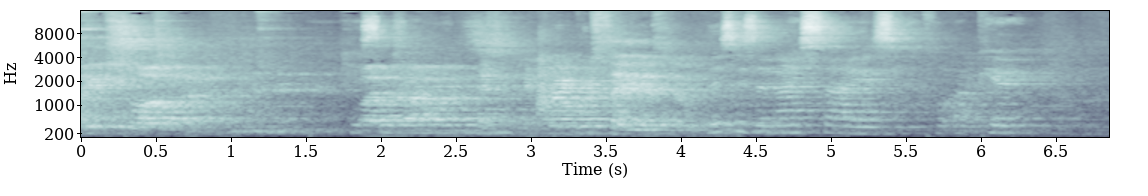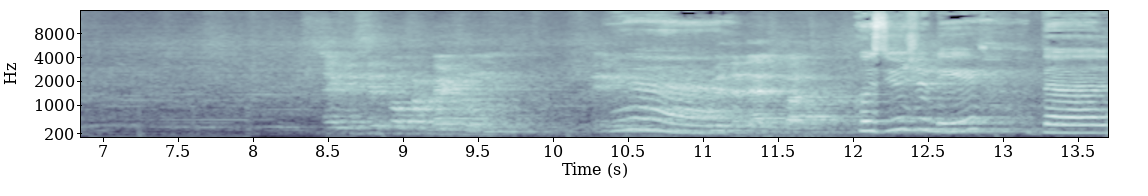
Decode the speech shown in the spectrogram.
think soccer. This But is, um, It's quite good size as well. This is a nice size for up here. Like this is proper bedroom. Yeah. With attached bath. Because usually the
